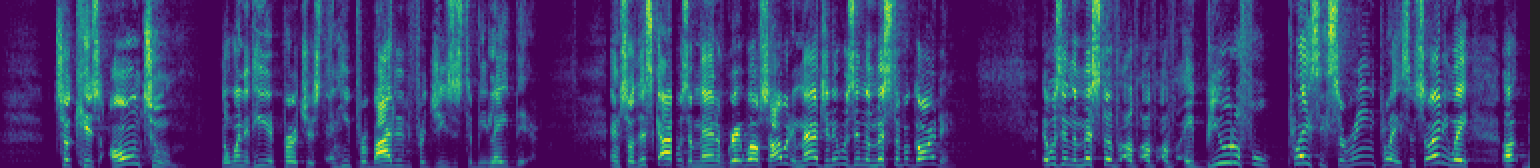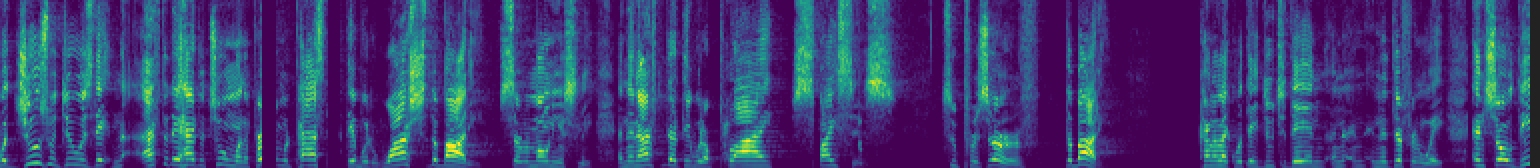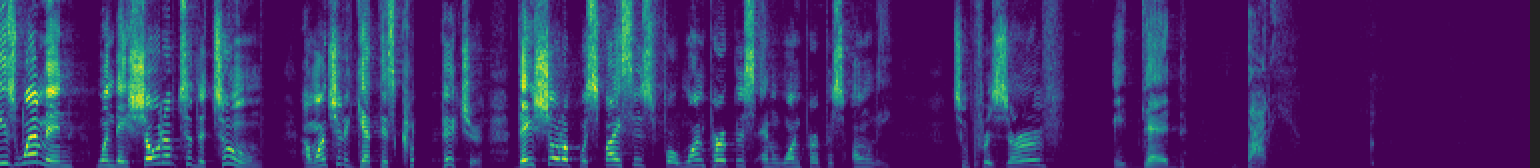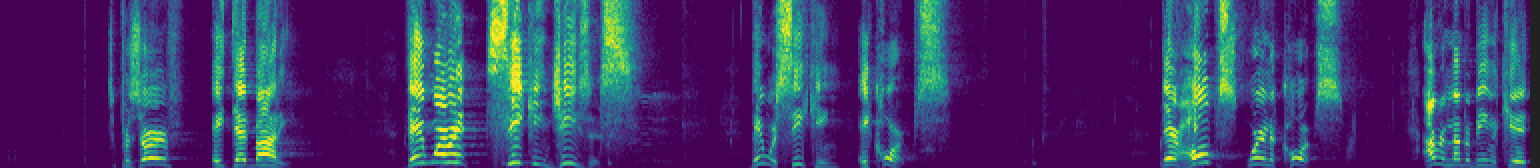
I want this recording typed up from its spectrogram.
took his own tomb, the one that he had purchased, and he provided for Jesus to be laid there. And so this guy was a man of great wealth. So I would imagine it was in the midst of a garden. It was in the midst of, of, of, of a beautiful place, a serene place. And so, anyway, uh, what Jews would do is they, after they had the tomb, when the person would pass, they would wash the body ceremoniously. And then after that, they would apply spices to preserve the body. Kind of like what they do today in, in, in, a different way. And so these women, when they showed up to the tomb, I want you to get this clear picture. They showed up with spices for one purpose and one purpose only to preserve a dead body. To preserve a dead body. They weren't seeking Jesus, they were seeking a corpse. Their hopes were in a corpse. I remember being a kid.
